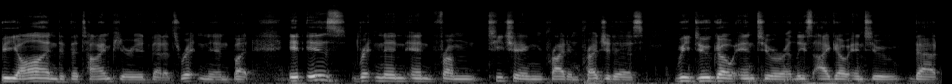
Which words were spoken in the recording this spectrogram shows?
beyond the time period that it's written in, but it is written in and from teaching Pride and Prejudice, we do go into, or at least I go into that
